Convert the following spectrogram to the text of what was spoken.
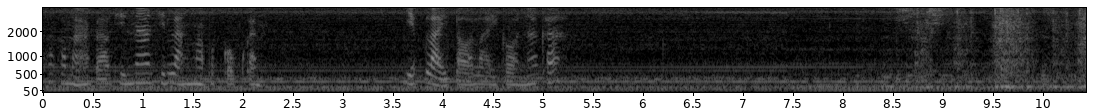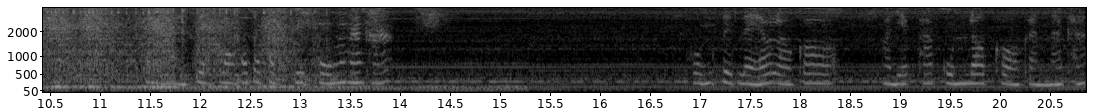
ผ้าเข้าม้าก็เอาชิ้นหน้าชิ้นหลังมาประกบกัน เย็บไหล่ต่อไหล่ก่อนนะคะทำไหล่เสร็จเราก็จะปักที่พุ้งนะคะพุ้ง เสร็จแล้วเราก็มาเย็บผ้ากุ้นรอบคอกันนะคะ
